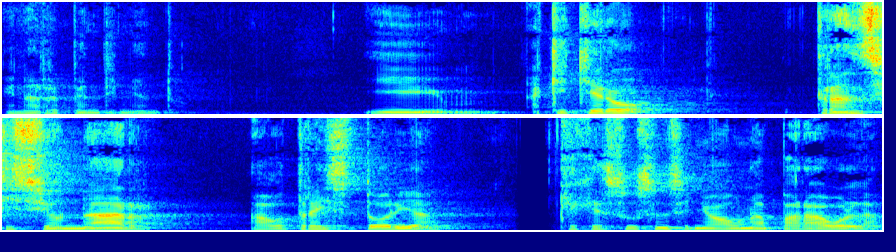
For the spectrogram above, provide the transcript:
en arrepentimiento. Y aquí quiero transicionar a otra historia que Jesús enseñó a una parábola,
